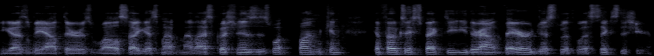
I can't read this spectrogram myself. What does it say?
you guys will be out there as well. So I guess my, my last question is is what fun can can folks expect to either out there or just with West Sixth this year?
